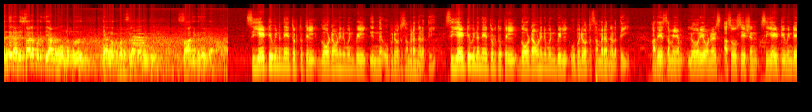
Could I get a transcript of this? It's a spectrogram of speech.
എന്തിനടിസ്ഥാനപ്പെടുത്തിയാണ് എന്നുള്ളത് ഞങ്ങൾക്ക് മനസ്സിലാക്കാൻ വേണ്ടി സാധിക്കുന്നില്ല. സി ഐ ടിയുവിന്റെ നേതൃത്വത്തിൽ ഗോഡൌണിന് മുൻപിൽ ഇന്ന് ഉപരോധ സമരം നടത്തി. സി ഐ ടിയുവിന്റെ നേതൃത്വത്തിൽ ഗോഡൌണിന് മുൻപിൽ ഉപരോധ സമരം നടത്തി. അതേസമയം lorry owners association C I ടിയുവിന്റെ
